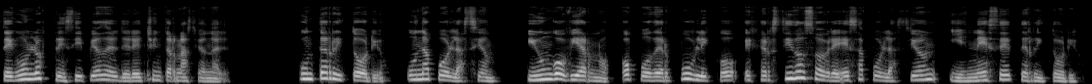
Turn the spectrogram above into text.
según los principios del derecho internacional. Un territorio, una población, y un gobierno o poder público ejercido sobre esa población y en ese territorio.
